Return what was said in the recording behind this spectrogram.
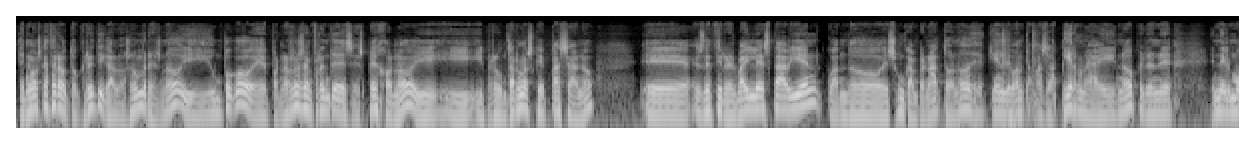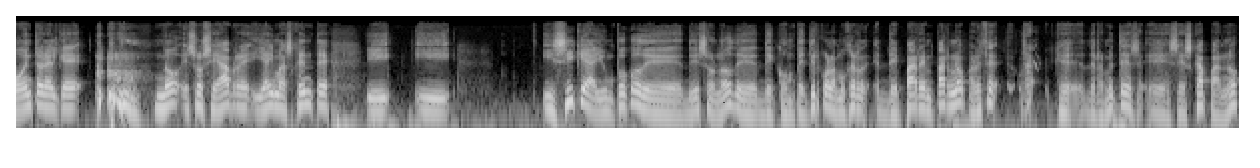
tenemos que hacer autocrítica a los hombres, ¿no? Y un poco eh, ponernos enfrente de ese espejo, ¿no? Y, preguntarnos qué pasa, ¿no? Eh, es decir, el baile está bien cuando es un campeonato, ¿no? De quién levanta más la pierna y, ¿no? Pero en el, momento en el que, ¿no? Eso se abre y hay más gente y sí que hay un poco de, eso, ¿no? De, competir con la mujer de par en par, ¿no? Parece que de repente eh, se escapan, ¿no?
